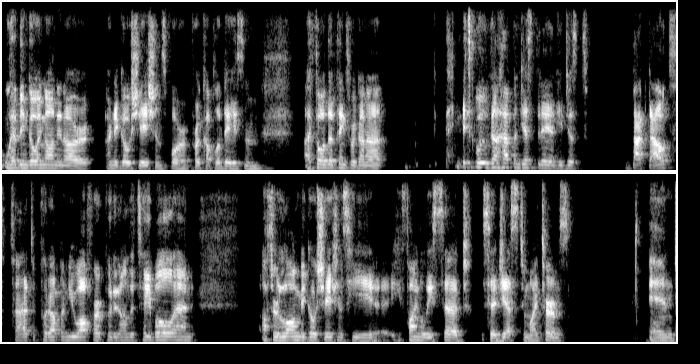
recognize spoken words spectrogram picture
we have been going on in our our negotiations for for a couple of days, and I thought that things were gonna it's going to happen yesterday, and he just backed out. So I had to put up a new offer, put it on the table, and after long negotiations, he he finally said said yes to my terms, and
